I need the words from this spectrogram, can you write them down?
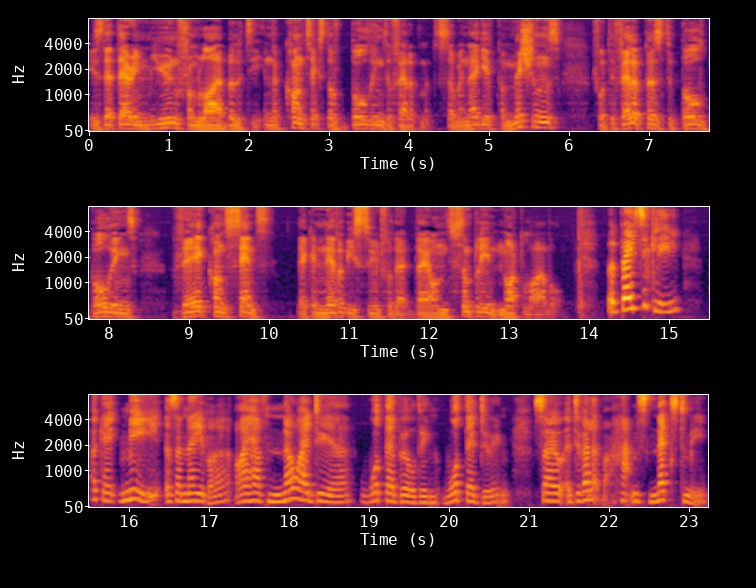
is that they're immune from liability in the context of building development. So when they give permissions for developers to build buildings, their consent, they can never be sued for that. They are simply not liable. But basically, okay, me as a neighbour, I have no idea what they're building, what they're doing. So a development happens next to me.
